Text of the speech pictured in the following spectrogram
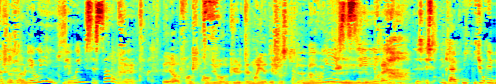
de choses. Mais oui, mais oui, c'est ça en Ouais. fait. D'ailleurs, Franck, il prend du recul tellement il y a des choses qui le, Mais oui, je- c'est- je il y, aurait.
